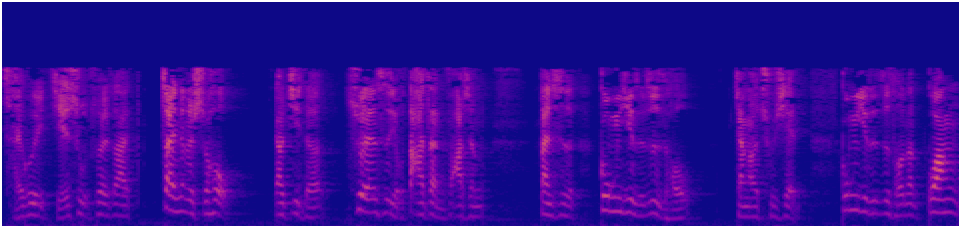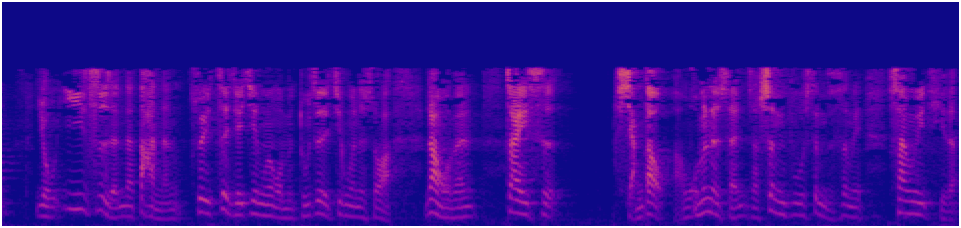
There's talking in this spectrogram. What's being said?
才会结束。所以在在那个时候要记得，虽然是有大战发生，但是公义的日头将要出现。公义的日头呢，光。有医治人的大能，所以这节经文我们读这节经文的时候啊，让我们再一次想到啊，我们的神叫圣父、圣子、圣灵三位一体的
